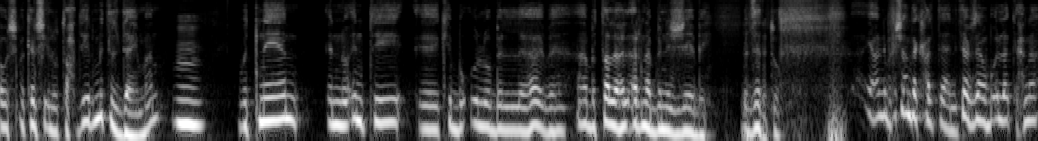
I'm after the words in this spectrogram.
أول شيء ما كانش له تحضير مثل دائما. واثنين إنه أنت آه، كيف بيقولوا بال هاي ب- ها بتطلع الأرنب من الجيبة بتزته. يعني ما فيش عندك حل تاني تعرف زي ما بقول لك إحنا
